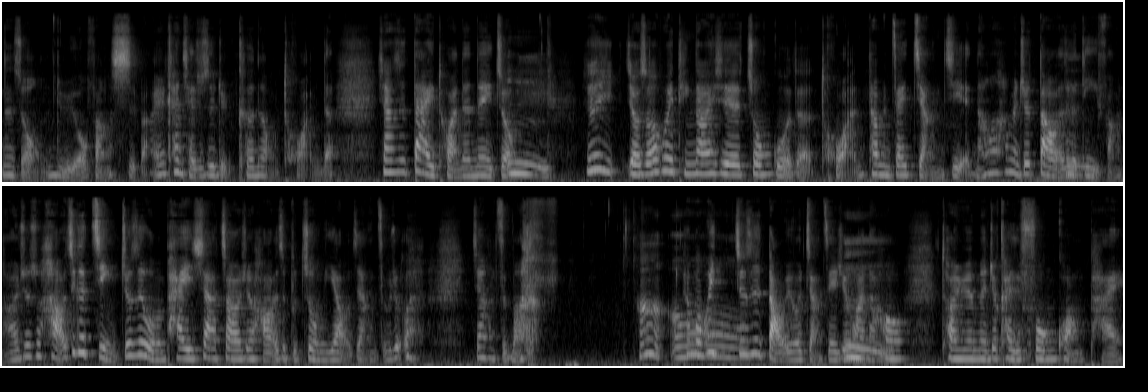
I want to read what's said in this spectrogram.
那种旅游方式吧，因为看起来就是旅客那种团的，像是带团的那种，嗯，就是有时候会听到一些中国的团他们在讲解，然后他们就到了这个地方，然后就说好，这个景就是我们拍一下照就好了，这不重要，这样子，我就、呃、这样子吗？啊，哦、他们会就是导游讲这句话，嗯。然后团员们就开始疯狂拍，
